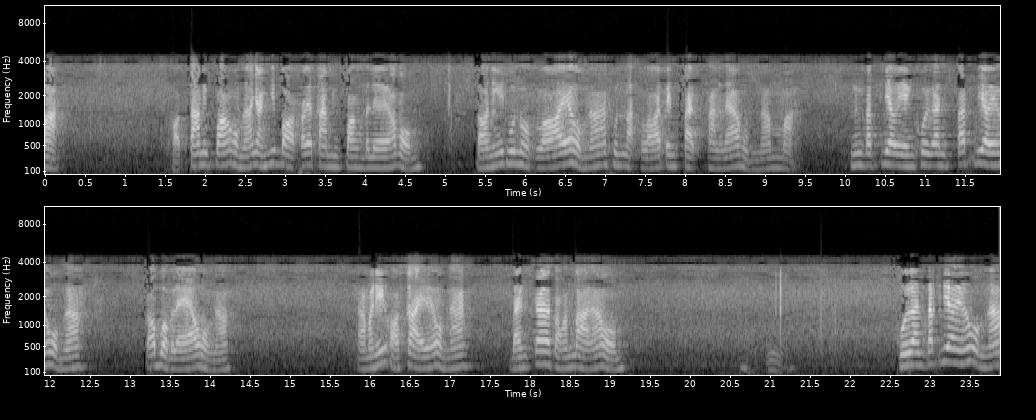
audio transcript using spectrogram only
มาขอตามปิงปองผมนะ อย่างที่บอกก็จะตามปิงปองไปเลยครับผม ตอนนี้ทุนหกร้อยครับผมนะ ทุนหลักร้อยเป็นแปดพันแล้วผมนำมา หนึ่งแป๊บเดียวเองคุยกันแป๊บเดียวเองครับผมนะก็บวกไปแล้วผมนะอ่าวันนี้ขอใส่เลยผมนะแบงเกอร์สองพันบาทนะผมคุยกันแป๊บเดียวเองครับผมนะ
